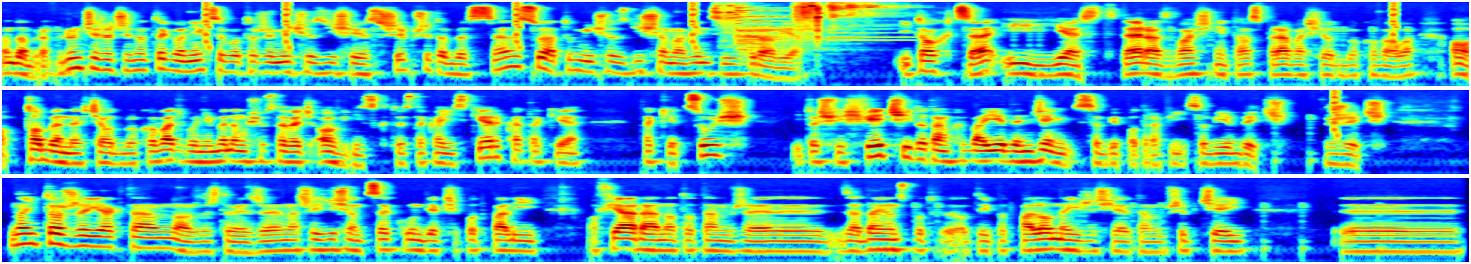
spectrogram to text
No dobra, w gruncie rzeczy no tego nie chcę, bo to, że Misio z dzisiaj jest szybszy, to bez sensu, a tu Misio z dzisiaj ma więcej zdrowia. I to chcę i jest. Teraz właśnie ta sprawa się odblokowała. O, to będę chciał odblokować, bo nie będę musiał stawiać ognisk. To jest taka iskierka, takie, takie coś i to się świeci, to tam chyba jeden dzień sobie potrafi sobie być, żyć. No i to, że jak tam, no zresztą jest, że na 60 sekund jak się podpali ofiara, no to tam, że zadając pod, o tej podpalonej, że się tam szybciej yy,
